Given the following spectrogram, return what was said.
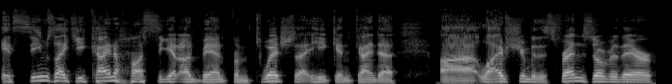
it seems like he kind of wants to get unbanned from twitch so that he can kind of uh live stream with his friends over there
